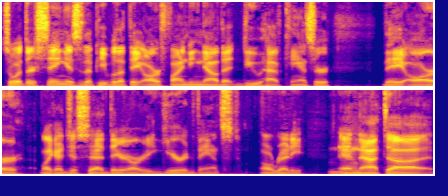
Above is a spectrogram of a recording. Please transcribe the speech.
So, what they're seeing is the people that they are finding now that do have cancer, they are, like I just said, they are a year advanced already. And that uh,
